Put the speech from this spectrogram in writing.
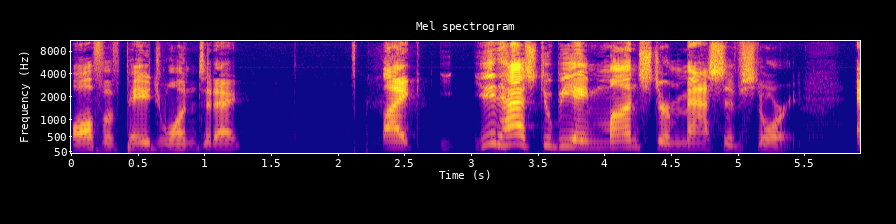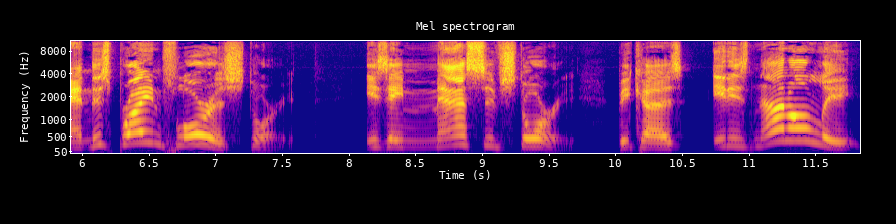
off of page one today? Like, it has to be a monster, massive story. And this Brian Flores story is a massive story because it is not only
